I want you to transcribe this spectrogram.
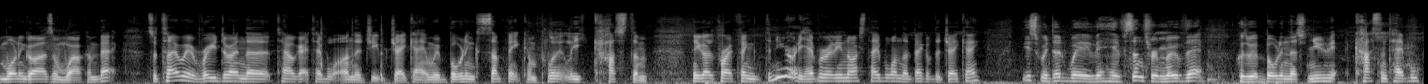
morning guys and welcome back. So today we're redoing the tailgate table on the Jeep JK and we're building something completely custom. Now you guys probably think, didn't you already have a really nice table on the back of the JK? Yes we did, we have since removed that because we're building this new custom table.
